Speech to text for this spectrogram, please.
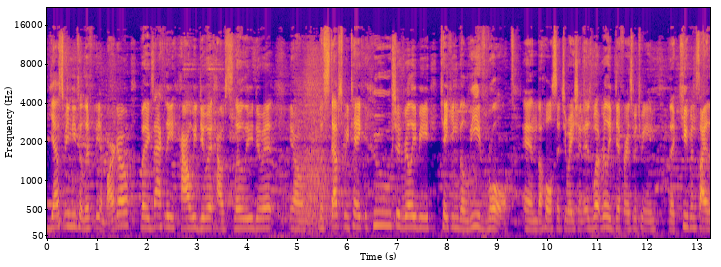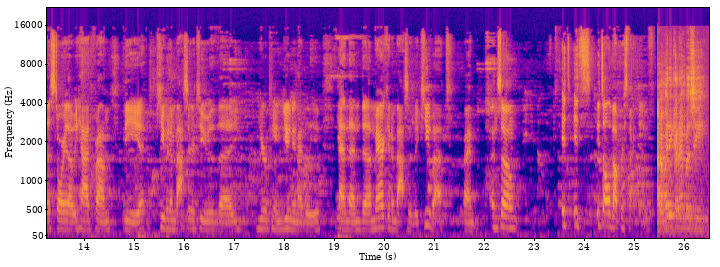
yes, we need to lift the embargo, but exactly how we do it, how slowly we do it, you know, the steps we take, who should really be taking the lead role in the whole situation is what really differs between the Cuban side of the story that we had from the Cuban ambassador to the European Union, I believe, yeah. and then the American ambassador to Cuba. Right? And so it's it's it's all about perspective. An American embassy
